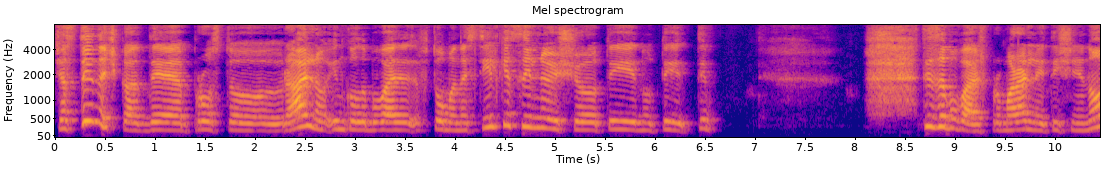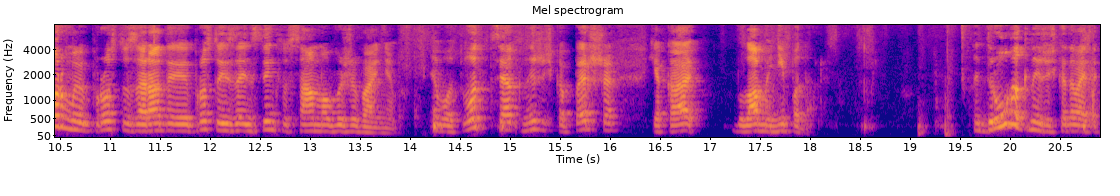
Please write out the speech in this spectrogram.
частиночка, де просто реально інколи буває втома настільки сильною, що ти, ну, ти, ти, ти забуваєш про морально-етичні норми просто заради, просто із-за інстинкту самовиживання. От, от ця книжечка перша, яка була мені подарена. Друга книжечка, давайте.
